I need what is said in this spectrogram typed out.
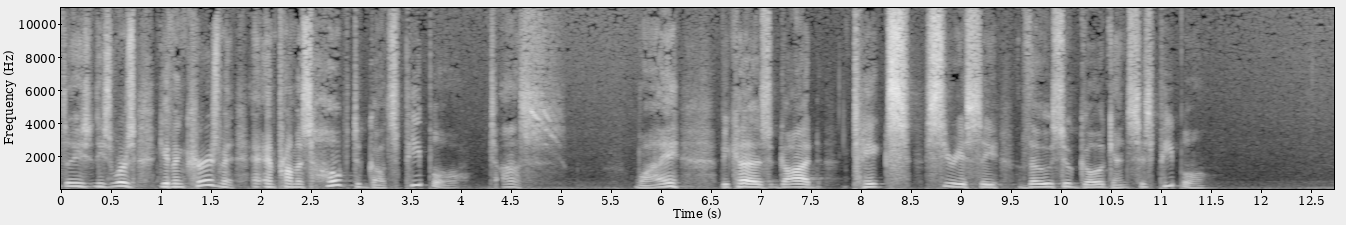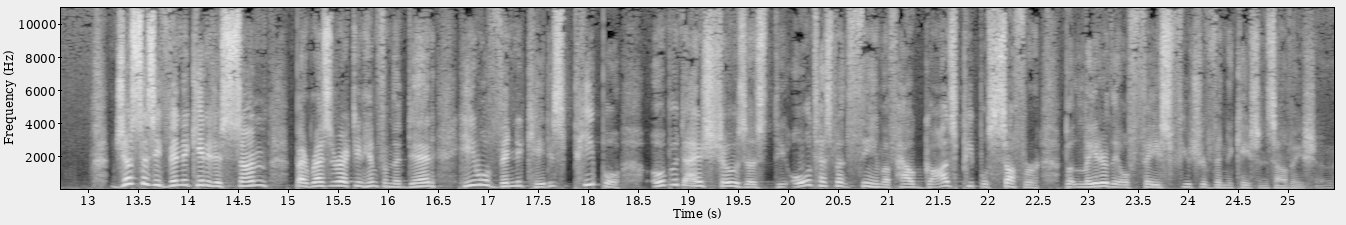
So these, these words give encouragement and, and promise hope to God's people, to us. Why? Because God takes seriously those who go against his people. Just as he vindicated his son by resurrecting him from the dead, he will vindicate his people. Obadiah shows us the Old Testament theme of how God's people suffer, but later they will face future vindication and salvation.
